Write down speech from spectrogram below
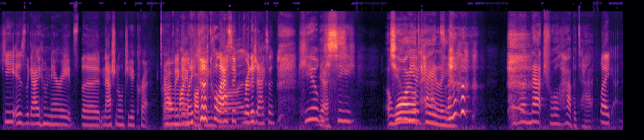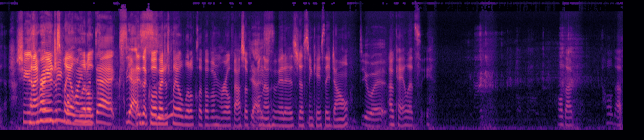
He is the guy who narrates the National Geographic Oh in my like a classic God. British accent. Here we see A wild meerkats. Haley in her natural habitat. like, She Can is I hurry and just play a little- the decks. Yes. is it cool if I just play a little clip of him real fast so people know who it is, just in case they don't? do it? Okay, let's see. Hold up. Hold up.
